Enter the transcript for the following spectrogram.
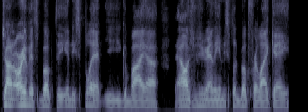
John Oreovicz's book, the Indy Split. You, you could buy uh, the Alex Jr. and the Indy Split book for like a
